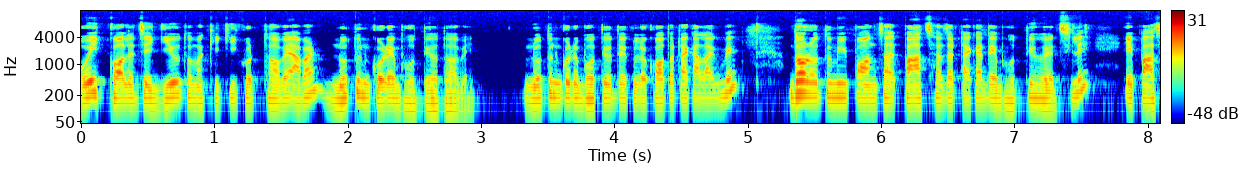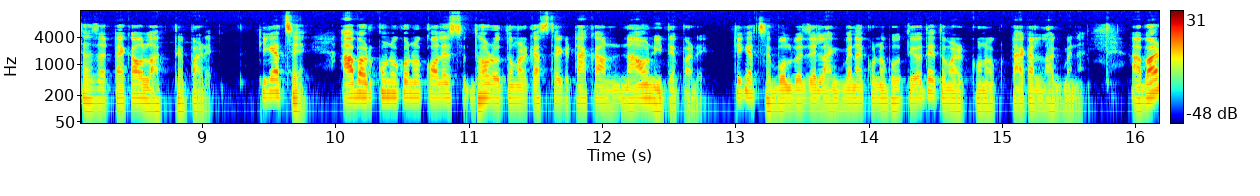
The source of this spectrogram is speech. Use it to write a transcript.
ওই কলেজে গিয়েও তোমাকে কী করতে হবে? আবার নতুন করে ভর্তি হতে হবে। নতুন করে ভর্তি হতে গেলে কত টাকা লাগবে? ধরো তুমি পঞ্চাশ পাঁচ হাজার টাকা দিয়ে ভর্তি হয়েছিলে, এই পাঁচ হাজার টাকাও লাগতে পারে। ঠিক আছে? আবার কোনো কোনো কলেজ ধরো তোমার কাছ থেকে টাকা নাও নিতে পারে, ঠিক আছে? বলবে যে লাগবে না কোনো ভর্তি হতে, তোমার কোনো টাকা লাগবে না। আবার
